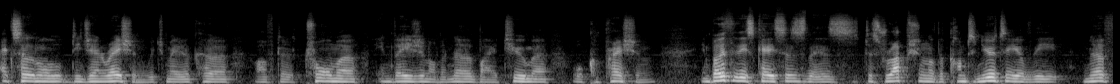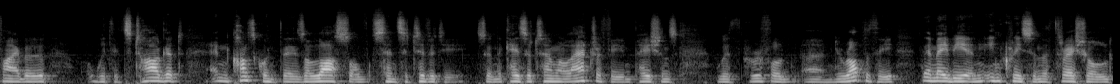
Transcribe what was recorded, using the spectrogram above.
axonal degeneration, which may occur after trauma, invasion of a nerve by a tumor, or compression. In both of these cases, there's disruption of the continuity of the nerve fiber with its target, and consequently, there's a loss of sensitivity. So, in the case of terminal atrophy in patients with peripheral uh, neuropathy, there may be an increase in the threshold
